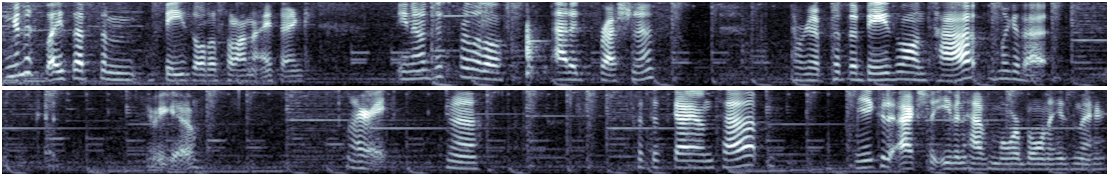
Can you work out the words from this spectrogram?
I'm gonna slice up some basil to put on it, I think. You know, just for a little added freshness. And we're gonna put the basil on top. Look at that, this is good. Here we go. All right, I'm gonna put this guy on top. You could actually even have more bolognese in there.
